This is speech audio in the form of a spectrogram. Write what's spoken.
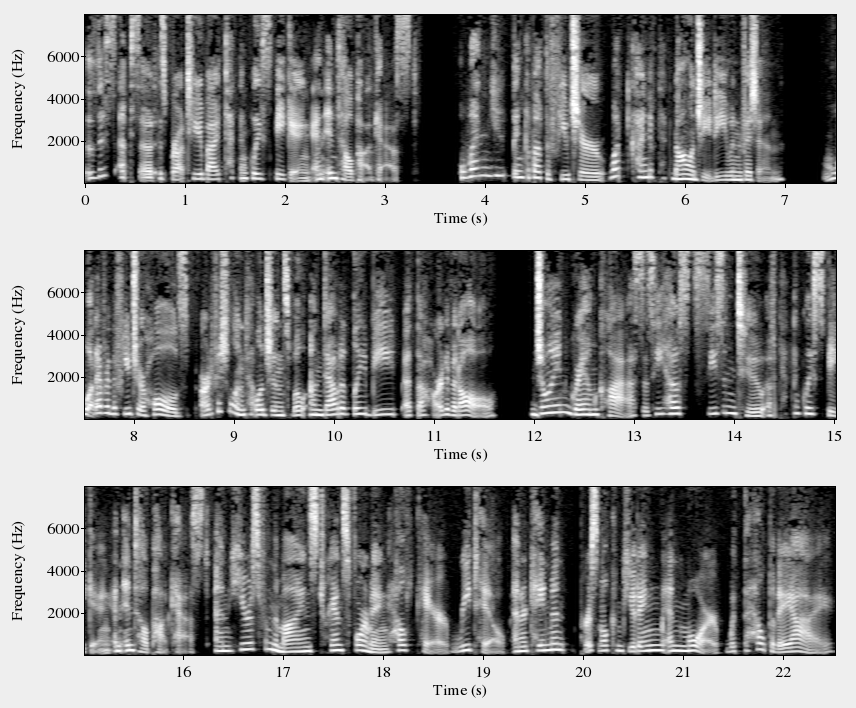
This episode is brought to you by Technically Speaking, an Intel podcast. When you think about the future, what kind of technology do you envision? Whatever the future holds, artificial intelligence will undoubtedly be at the heart of it all. Join Graham Class as he hosts season two of Technically Speaking, an Intel podcast, and hears from the minds transforming healthcare, retail, entertainment, personal computing, and more with the help of AI.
